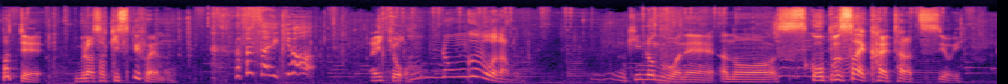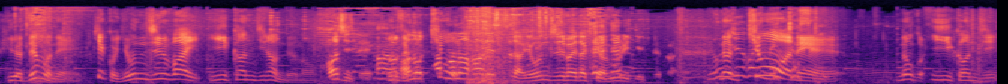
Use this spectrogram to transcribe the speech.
だって紫スピファやもん。最強。最強。ロングボウだもん金ロングボウはねあのースコープさえ変えたら強いいやでもね結構40倍いい感じなんだよなマジでああの玉の派ですら40倍だけは無理って言ってるからなんか今日はねなんかいい感じ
